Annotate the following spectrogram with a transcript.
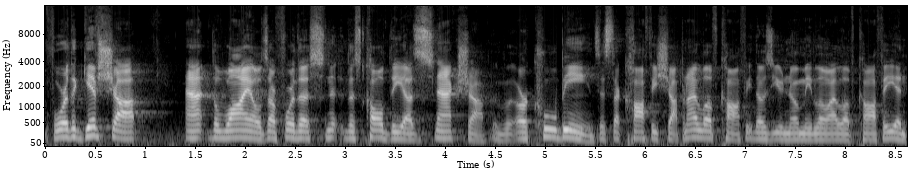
for the gift shop at the Wilds or for the that's called the uh, snack shop or Cool Beans. It's their coffee shop, and I love coffee. Those of you know me, low, I love coffee, and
